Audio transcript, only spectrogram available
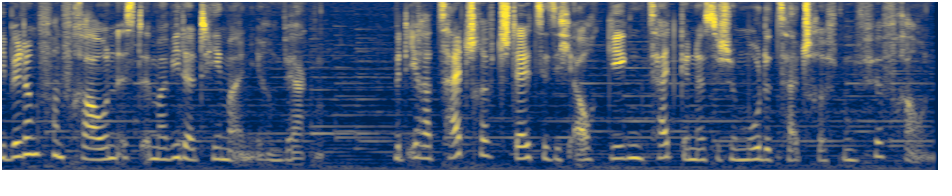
Die Bildung von Frauen ist immer wieder Thema in ihren Werken. Mit ihrer Zeitschrift stellt sie sich auch gegen zeitgenössische Modezeitschriften für Frauen.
